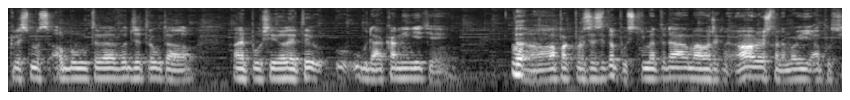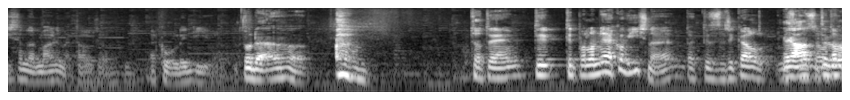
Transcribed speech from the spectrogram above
Christmas album tvé od Jet Routal a nepouští tady ty udákaný děti. No a pak prostě si to pustíme teda a máma řekne, a mě to nebaví a pustí se normální metal, že jo, jako u lidí. jo. To jde, aha. Co ty? ty? Ty podle mě jako víš, ne? Tak ty jsi říkal, Já se ty vole,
